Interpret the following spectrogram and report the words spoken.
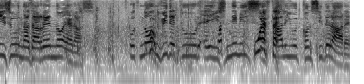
Jesu Nazareno eras. Ut non videtur eis nimis What the- aliud considerare.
